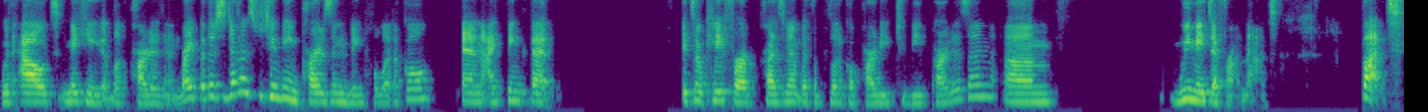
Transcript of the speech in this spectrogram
without making it look partisan, right? But there's a difference between being partisan and being political. And I think that it's okay for a president with a political party to be partisan. Um, we may differ on that. But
